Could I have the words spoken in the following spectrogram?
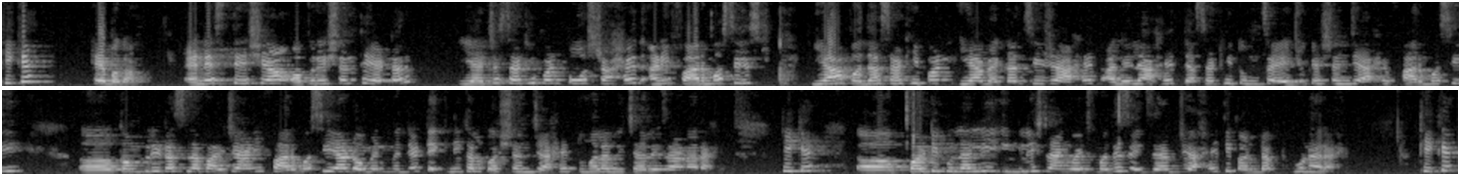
ठीक आहे? हे बघा. एनेस्थेशिया ऑपरेशन थिएटर याच्यासाठी पण पोस्ट आहेत आणि फार्मसिस्ट या पदासाठी पण या वॅकन्सी ज्या आहेत आलेल्या आहेत त्यासाठी तुमचं एज्युकेशन जे आहे फार्मसी कंप्लीट असलं पाहिजे आणि फार्मसी या डोमेन म्हणजे टेक्निकल क्वेश्चन जे आहेत तुम्हाला विचारले जाणार आहेत. ठीक आहे? पर्टिक्युलरली इंग्लिश लँग्वेजमध्येच एक्झाम जी आहे ती कंडक्ट होणार आहे. ठीक आहे?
